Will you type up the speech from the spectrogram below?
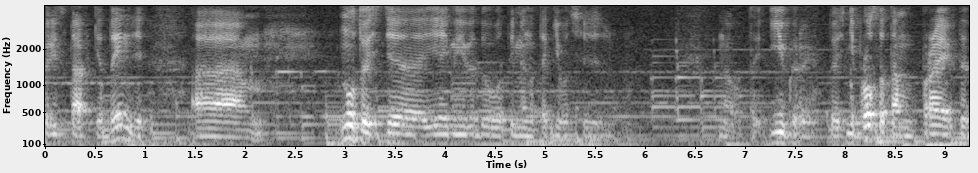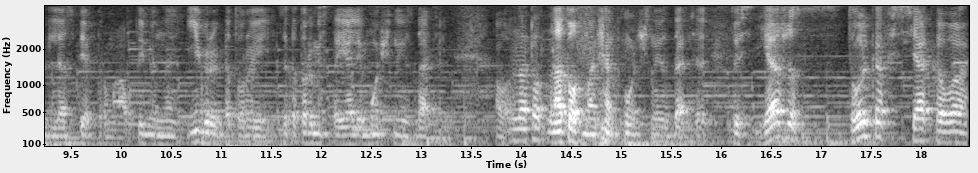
приставке Dendy, ам, ну, то есть, э, я имею в виду вот именно такие ну, вот игры, то есть не просто там проекты для Spectrum, а вот именно игры, которые, за которыми стояли мощные издатели. Вот. На тот На тот момент мощные издатели. То есть я же столько всякого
